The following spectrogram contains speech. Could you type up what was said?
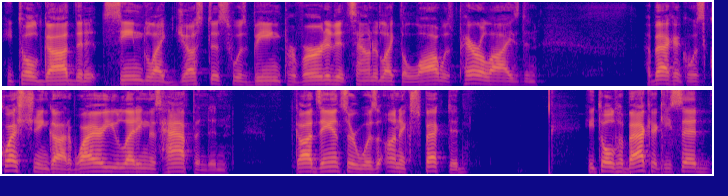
He told God that it seemed like justice was being perverted. It sounded like the law was paralyzed. And Habakkuk was questioning God, Why are you letting this happen? And God's answer was unexpected. He told Habakkuk, He said,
